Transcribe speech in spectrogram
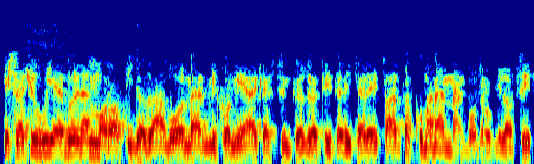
És nekünk ugye ebből nem maradt igazából, mert mikor mi elkezdtünk közvetíteni kerékpárt, akkor már nem ment Bodrogi Laci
